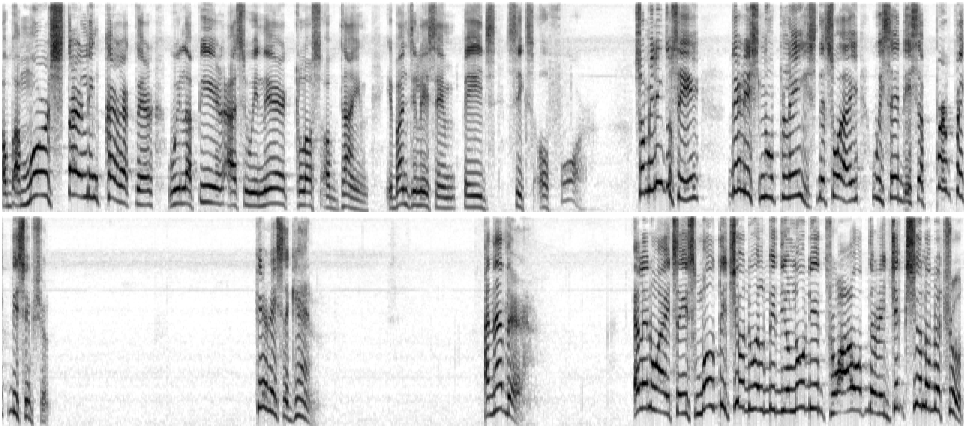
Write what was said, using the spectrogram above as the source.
of a more sterling character will appear as we near close of time. Evangelism, page 604. So meaning to say, there is no place. That's why we said it's a perfect deception. Here is again. Another. Ellen White says, multitude will be deluded throughout the rejection of the truth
